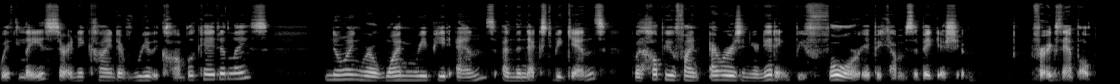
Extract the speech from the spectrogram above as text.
with lace or any kind of really complicated lace. Knowing where one repeat ends and the next begins will help you find errors in your knitting before it becomes a big issue. For example,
